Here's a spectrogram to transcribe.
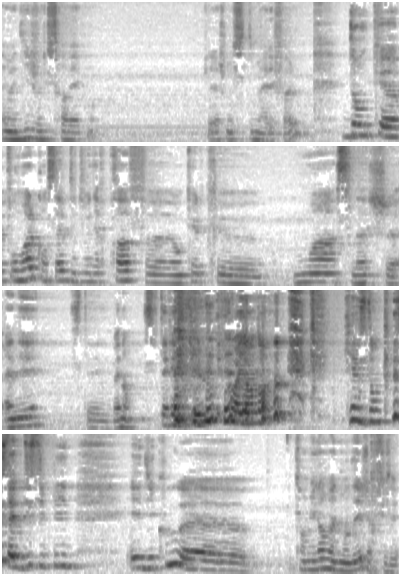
elle m'a dit Je veux que tu travailles avec moi. Puis là, je me suis dit Mais elle est folle. Donc, euh, pour moi, le concept de devenir prof euh, en quelques mois slash années, c'était... Ben non, c'était ridicule. Voyons donc, qu'est-ce donc que cette discipline? Et du coup, quand Milan m'a demandé, j'ai refusé.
